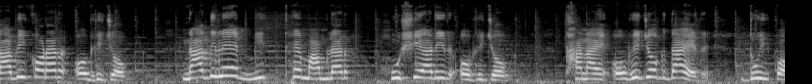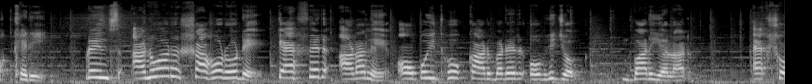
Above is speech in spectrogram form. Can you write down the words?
দাবি করার অভিযোগ। না দিলে মিথ্যে মামলার হুঁশিয়ারির অভিযোগ। থানায় অভিযোগ দায়ের দুই পক্ষেরই। প্রিন্স আনোয়ার শাহ রোডে ক্যাফের আড়ালে অবৈধ কারবারের অভিযোগ বাড়িওয়ালার। একশো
